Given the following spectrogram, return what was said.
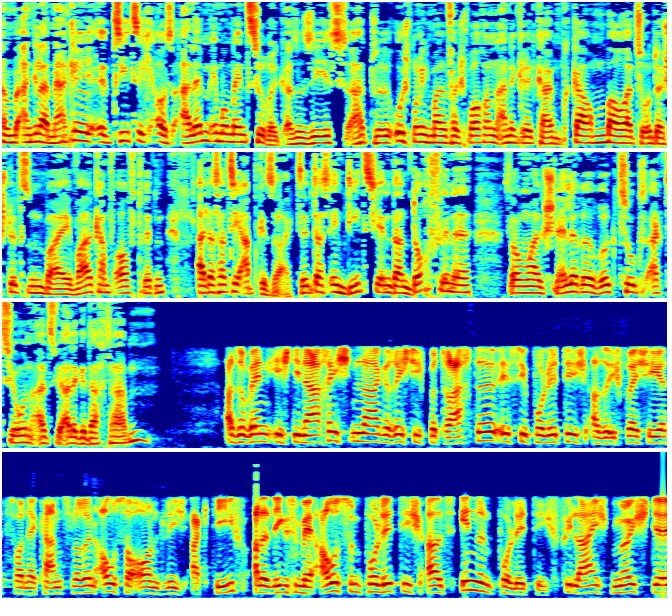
ähm, Angela Merkel äh, zieht sich aus allem im Moment zurück. Also sie ist, hat äh, ursprünglich mal versprochen, Annegret Karrenbauer zu unterstützen bei Wahlkampfauftritten. All das hat sie abgesagt. Sind das Indizien dann doch für eine, sagen wir mal, schnellere Rückzugsaktion, als wir alle gedacht haben? Also wenn ich die Nachrichtenlage richtig betrachte, ist sie politisch, also ich spreche jetzt von der Kanzlerin, außerordentlich aktiv, allerdings mehr außenpolitisch als innenpolitisch. Vielleicht möchte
